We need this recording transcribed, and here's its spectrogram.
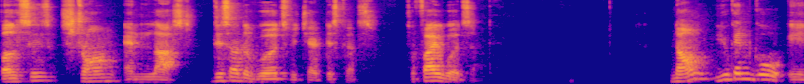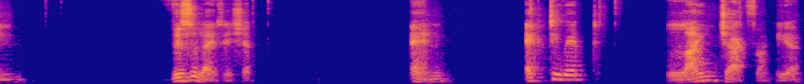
pulses, strong, and last. These are the words which I discussed. So five words are there. Now you can go in visualization and activate line chart from here.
